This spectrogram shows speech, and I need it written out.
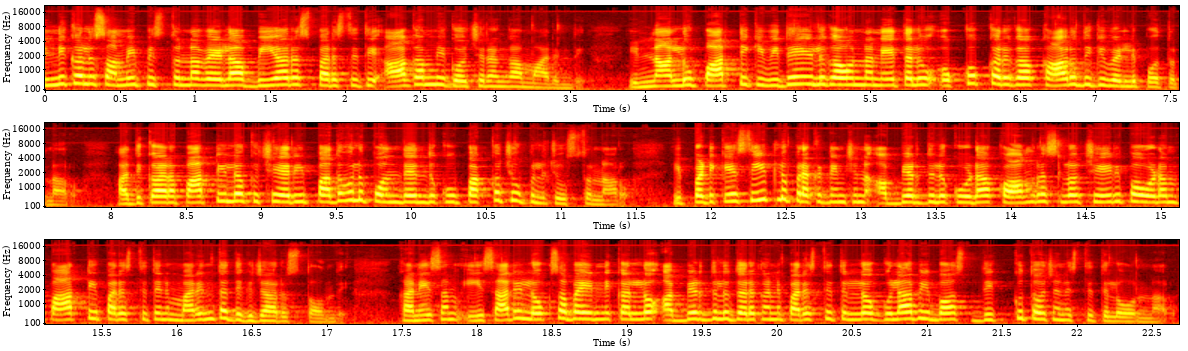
ఎన్నికలు సమీపిస్తున్న వేళ బీఆర్ఎస్ పరిస్థితి ఆగమ్య గోచరంగా మారింది. ఇన్నాళ్ళు పార్టీకి విధేయులుగా ఉన్న నేతలు ఒక్కొక్కరుగా కారు దిగి వెళ్ళిపోతున్నారు అధికార పార్టీలోకి చేరి పదవులు పొందేందుకు పక్కచూపులు చూస్తున్నారు. ఇప్పటికే సీట్లు ప్రకటించిన అభ్యర్థులు కూడా కాంగ్రెస్లో చేరిపోవడం పార్టీ పరిస్థితిని మరింత దిగజారుస్తోంది. కనీసం ఈసారి లోక్సభ ఎన్నికల్లో అభ్యర్థులు దొరకని పరిస్థితుల్లో గులాబీ బాస్ దిక్కుతోచని స్థితిలో ఉన్నారు.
